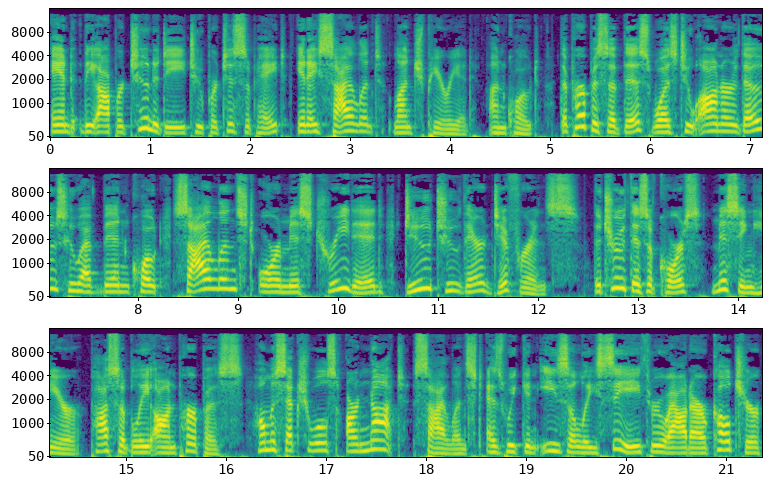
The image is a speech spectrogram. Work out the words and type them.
and the opportunity to participate in a silent lunch period, unquote. The purpose of this was to honor those who have been, quote, silenced or mistreated due to their difference. The truth is, of course, missing here, possibly on purpose. Homosexuals are not silenced, as we can easily see throughout our culture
